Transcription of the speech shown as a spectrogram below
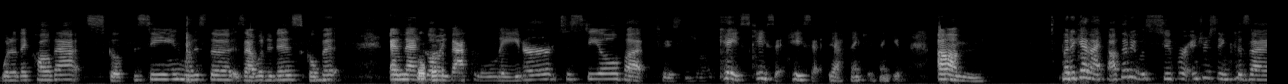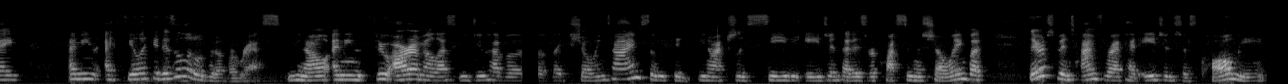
what do they call that? Scope the scene. What is the? Is that what it is? Scope it, and then Scope going it. back later to steal, but case case case it case it. Yeah, thank you, thank you. Um, but again, I thought that it was super interesting because I, I mean, I feel like it is a little bit of a risk. You know, I mean, through our MLS, we do have a like showing time, so we could you know actually see the agent that is requesting the showing. But there's been times where I've had agents just call me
